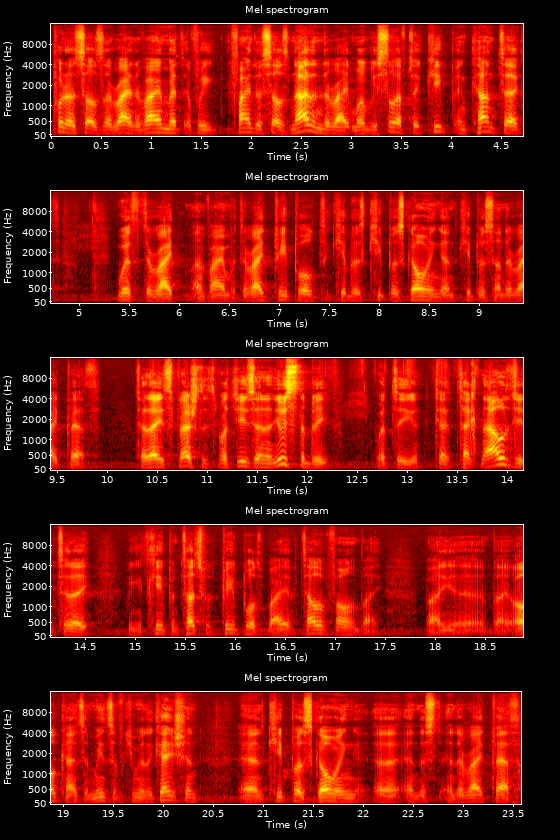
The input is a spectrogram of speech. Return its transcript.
put ourselves in the right environment. If we find ourselves not in the right one, we still have to keep in contact with the right environment, with the right people to keep us, keep us going and keep us on the right path. Today, especially, it's much easier than it used to be. With the technology today, we can keep in touch with people by telephone, by, by, uh, by all kinds of means of communication, and keep us going uh, in, this, in the right path.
